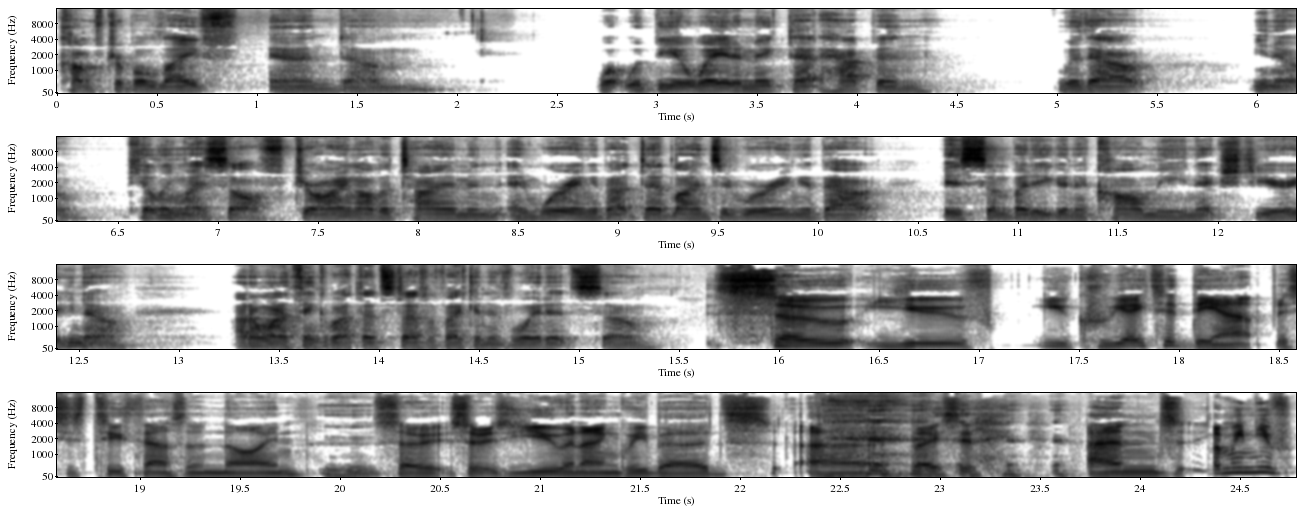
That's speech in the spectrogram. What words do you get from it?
comfortable life and um, what would be a way to make that happen without, you know, killing myself, drawing all the time and, and worrying about deadlines and worrying about is somebody going to call me next year? You know, I don't want to think about that stuff if I can avoid it. So, so you've you created the app. This is 2009. Mm-hmm. So so it's you and Angry Birds, uh, basically. and I mean, you've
